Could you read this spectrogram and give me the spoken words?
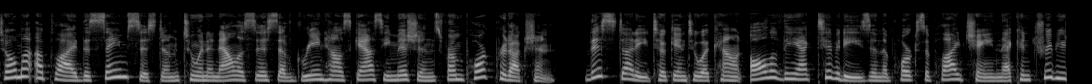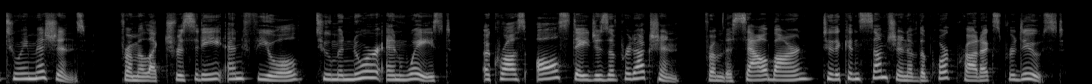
Thoma applied the same system to an analysis of greenhouse gas emissions from pork production. This study took into account all of the activities in the pork supply chain that contribute to emissions, from electricity and fuel to manure and waste, across all stages of production, from the sow barn to the consumption of the pork products produced.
